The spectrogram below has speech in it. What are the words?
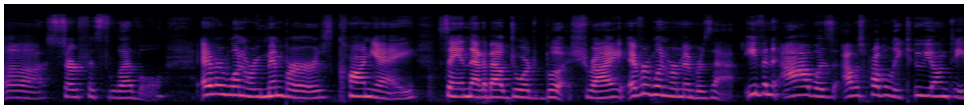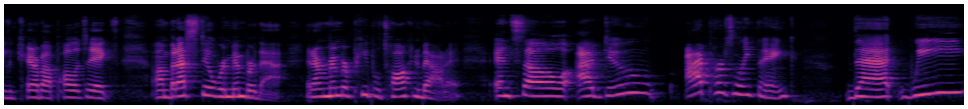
uh, surface level everyone remembers kanye saying that about george bush right everyone remembers that even i was i was probably too young to even care about politics um, but i still remember that and i remember people talking about it and so i do i personally think that we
